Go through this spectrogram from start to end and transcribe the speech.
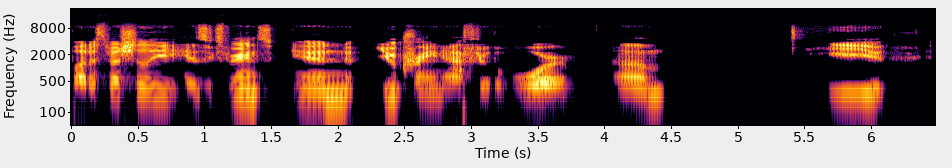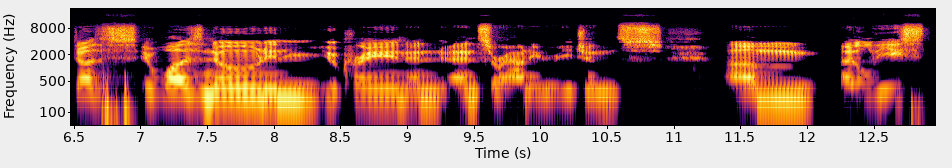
but especially his experience in Ukraine after the war. Um, he it does it was known in Ukraine and and surrounding regions um, at least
